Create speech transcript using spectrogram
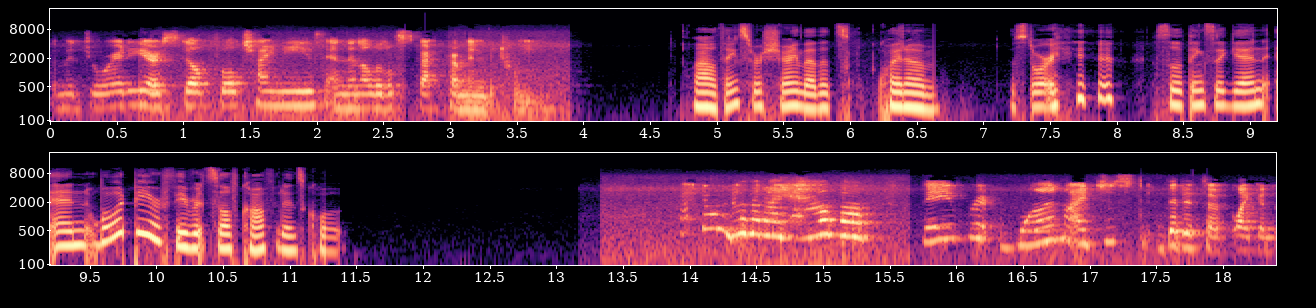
The majority are still full Chinese, and then a little spectrum in between. Wow, thanks for sharing that. That's quite um, a story. so thanks again. And what would be your favorite self confidence quote? I don't know that I have a favorite one. I just that it's a like an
